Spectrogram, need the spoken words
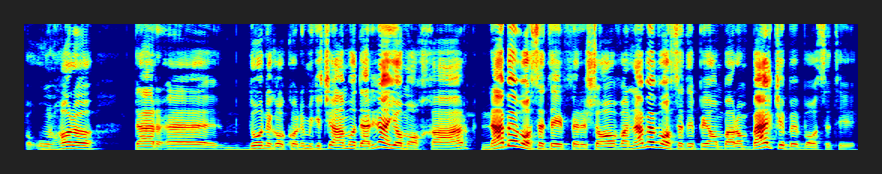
اونها رو در دو نگاه کنیم میگه چه اما در این ایام آخر نه به واسطه فرشته ها و نه به واسطه پیامبران بلکه به واسطه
